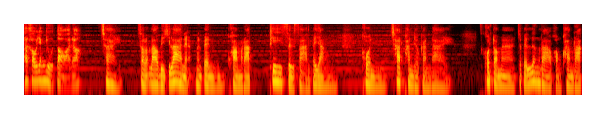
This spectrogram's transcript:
ถ้าเขายังอยู่ต่อเนาะใช่สำหรับเราบิกิล่าเนี่ยมันเป็นความรักที่สื่อสารไปยังคนชาติพันธุ์เดียวกันได้ คนต่อมาจะเป็นเรื่องราวของความรัก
